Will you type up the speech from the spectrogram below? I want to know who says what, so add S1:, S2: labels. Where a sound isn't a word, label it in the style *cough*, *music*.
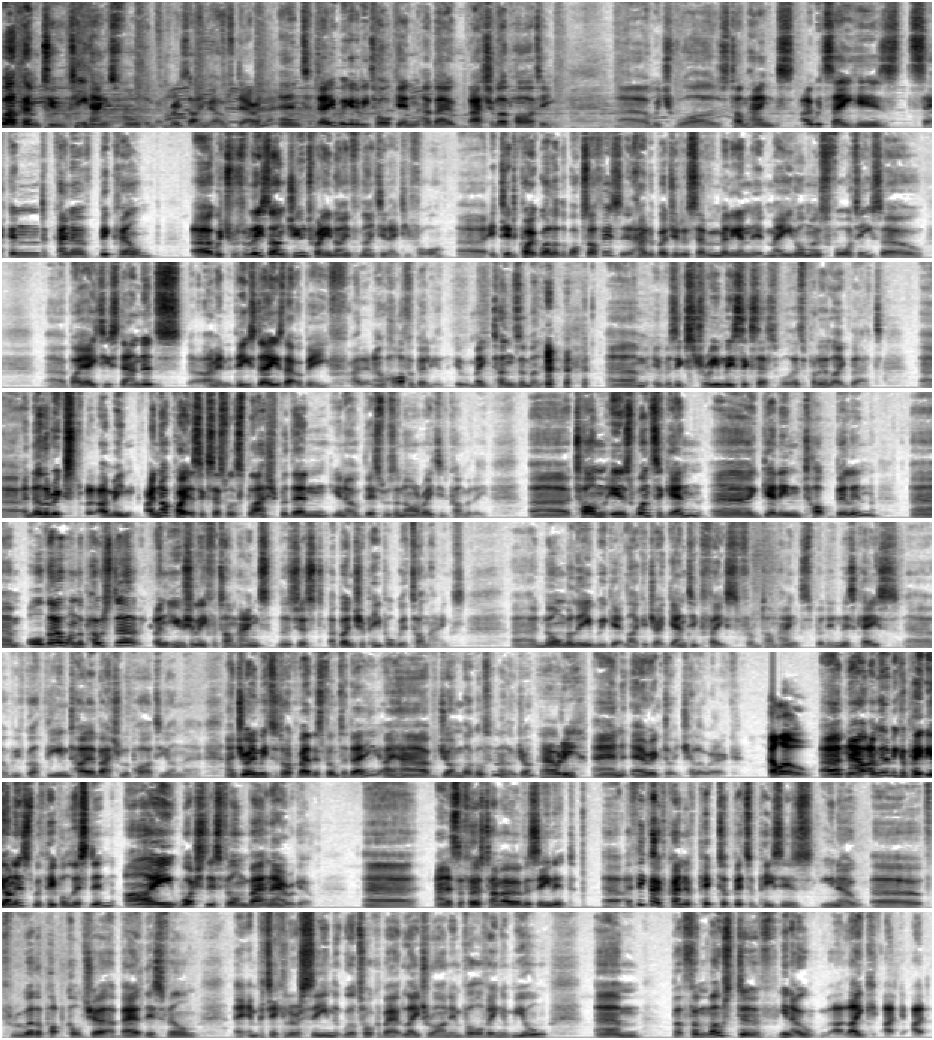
S1: Welcome to T Hanks for the Memories. I'm your host Darren, and today we're going to be talking about Bachelor Party, uh, which was Tom Hanks, I would say his second kind of big film, uh, which was released on June 29th, 1984. Uh, it did quite well at the box office. It had a budget of 7 million, it made almost 40, so uh, by 80 standards, I mean, these days that would be, I don't know, half a billion. It would make tons of money. *laughs* um, it was extremely successful, let's put it like that. Uh, another, ext- I mean, I'm not quite as successful as Splash, but then you know this was an R-rated comedy. Uh, Tom is once again uh, getting top billing, um, although on the poster, unusually for Tom Hanks, there's just a bunch of people with Tom Hanks. Uh, normally, we get like a gigantic face from Tom Hanks, but in this case, uh, we've got the entire bachelor party on there. And joining me to talk about this film today, I have John Muggleton. Hello, John.
S2: Howdy.
S1: And Eric Deutsch. Hello, Eric.
S3: Hello.
S1: Uh, now, I'm going to be completely honest with people listening. I watched this film about an hour ago, uh, and it's the first time I've ever seen it. Uh, I think I've kind of picked up bits and pieces, you know, uh, through other pop culture about this film. Uh, in particular, a scene that we'll talk about later on involving a mule. Um, but for most of, you know, like I, I,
